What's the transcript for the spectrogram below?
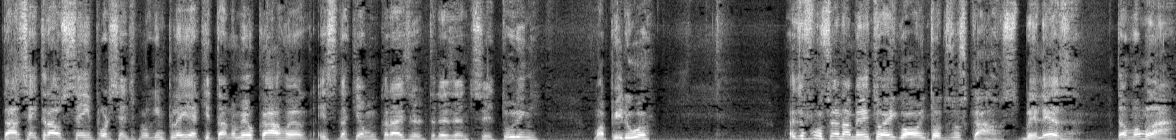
tá? Central 100% plug and play, aqui está no meu carro, é, esse daqui é um Chrysler 300C Touring, uma perua. Mas o funcionamento é igual em todos os carros, beleza? Então vamos lá,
